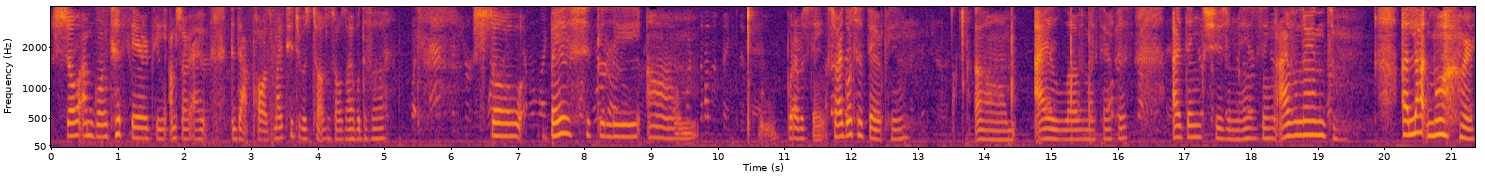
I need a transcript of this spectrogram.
So I'm going to therapy. I'm sorry, I did that pause. My teacher was talking, so I was like, what the fuck? So basically, um what I was saying. So I go to therapy. Um I love my therapist. I think she's amazing. I've learned a lot more.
